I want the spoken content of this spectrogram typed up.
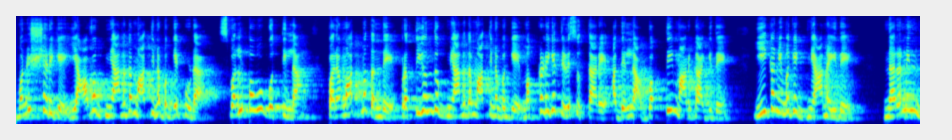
ಮನುಷ್ಯರಿಗೆ ಯಾವ ಜ್ಞಾನದ ಮಾತಿನ ಬಗ್ಗೆ ಕೂಡ ಸ್ವಲ್ಪವೂ ಗೊತ್ತಿಲ್ಲ. ಪರಮಾತ್ಮ ತಂದೆ ಪ್ರತಿಯೊಂದು ಜ್ಞಾನದ ಮಾತಿನ ಬಗ್ಗೆ ಮಕ್ಕಳಿಗೆ ತಿಳಿಸುತ್ತಾರೆ. ಅದೆಲ್ಲ ಭಕ್ತಿ ಮಾರ್ಗ ಆಗಿದೆ. ಈಗ ನಿಮಗೆ ಜ್ಞಾನ ಇದೆ. ನರನಿಂದ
